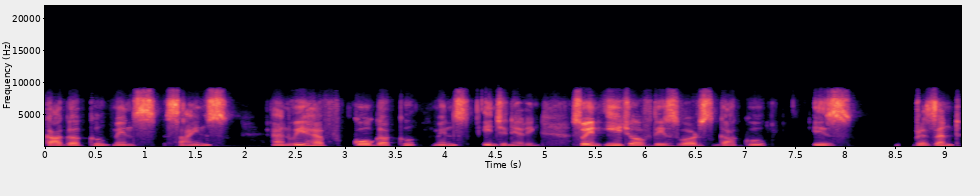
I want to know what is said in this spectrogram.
kagaku means science and we have kogaku means engineering. So in each of these words, gaku is present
